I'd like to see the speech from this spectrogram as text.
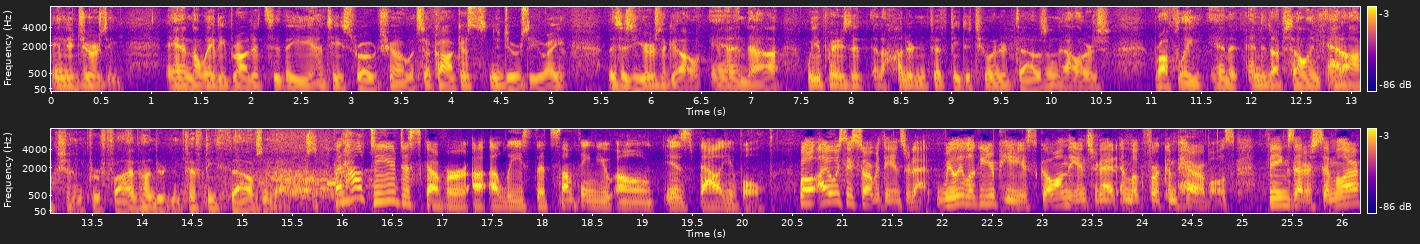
in New Jersey, and the lady brought it to the Antiques Roadshow in Secaucus, New Jersey, right? This is years ago, and uh, we appraised it at 150 to 200,000 dollars, roughly, and it ended up selling at auction for 550,000 dollars. But how do you discover, uh, Elise, that something you own is valuable? Well, I always say start with the internet. Really look at your piece, go on the internet and look for comparables, things that are similar.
